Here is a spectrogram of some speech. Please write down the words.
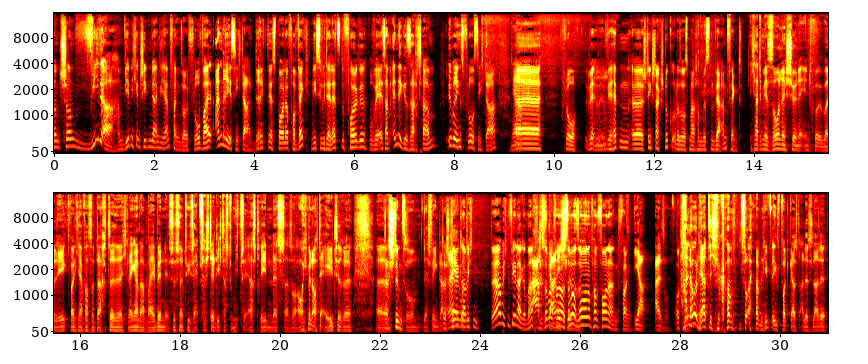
Und schon wieder haben wir nicht entschieden, wer eigentlich anfangen soll, Flo, weil André ist nicht da. Direkt der Spoiler vorweg, nicht so wie der letzten Folge, wo wir erst am Ende gesagt haben. Übrigens, Flo ist nicht da. Ja. Äh, Flo, wir, Mhm. wir hätten äh, Schnick, Schnack, Schnuck oder sowas machen müssen. Wer anfängt? Ich hatte mir so eine schöne Intro überlegt, weil ich einfach so dachte, dass ich länger dabei bin. Es ist natürlich selbstverständlich, dass du mich zuerst reden lässt. Also auch ich bin auch der Ältere. Äh, Das stimmt. So. Deswegen Das naja, stimmt, da gut. habe ich, einen- da hab ich einen Fehler gemacht. Ach, sollen, wir gar von, nicht sollen, wir, sollen wir noch von vorne anfangen? Ja, also. Hallo und herzlich willkommen zu eurem Lieblingspodcast Alles Lade.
